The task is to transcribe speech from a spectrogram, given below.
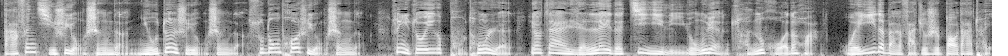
达芬奇是永生的，牛顿是永生的，苏东坡是永生的。所以你作为一个普通人，要在人类的记忆里永远存活的话，唯一的办法就是抱大腿。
